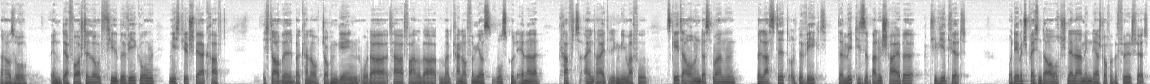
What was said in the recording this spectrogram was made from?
Also in der Vorstellung viel Bewegung, nicht viel Schwerkraft. Ich glaube, man kann auch joggen gehen oder Fahrrad fahren oder man kann auch von mir aus muskuläre Krafteinheit irgendwie machen. Es geht darum, dass man belastet und bewegt, damit diese Bandscheibe aktiviert wird und dementsprechend auch schneller mit Nährstoffe befüllt wird.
